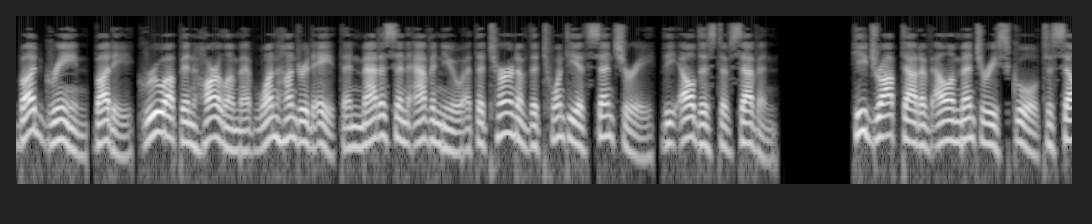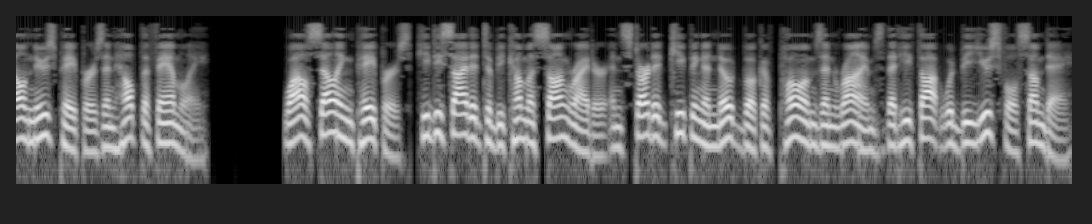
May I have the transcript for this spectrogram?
Bud Green Buddy grew up in Harlem at 108th and Madison Avenue at the turn of the 20th century, the eldest of seven. He dropped out of elementary school to sell newspapers and help the family. While selling papers, he decided to become a songwriter and started keeping a notebook of poems and rhymes that he thought would be useful someday.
